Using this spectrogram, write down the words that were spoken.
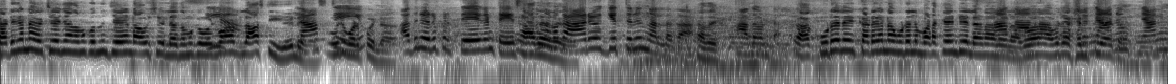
കടുകണ്ണ വെച്ച് കഴിഞ്ഞാൽ നമുക്കൊന്നും ചെയ്യേണ്ട ആവശ്യമില്ല. നമുക്ക് ഒരുപാട് ലാസ്റ്റ് ചെയ്യും അല്ലേ? ഒരു കുഴപ്പമില്ല. അതിനൊരു പ്രത്യേകം ടേസ്റ്റ് നമുക്ക് ആരോഗ്യത്തിനും നല്ലതാണ് അതെ. അതുകൊണ്ടാണ് ആ, കൂടുതലും കടുകെണ്ണ കൂടുതലും വടക്കേ ഇന്ത്യയിലാണ് അവിടെ ഹെൽത്തി ആയിട്ട്. ഞാനും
